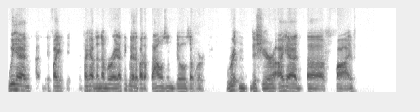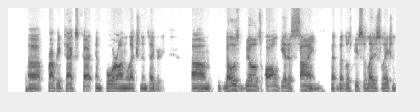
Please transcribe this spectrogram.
We had, if I if I have the number right, I think we had about a thousand bills that were written this year. I had uh, five uh, property tax cut and four on election integrity. Um, those bills all get assigned, that, that those pieces of legislation,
